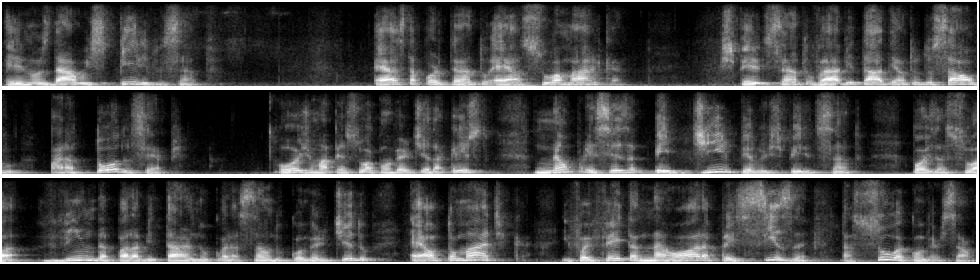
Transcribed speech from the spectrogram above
ele nos dá o Espírito Santo. Esta, portanto, é a sua marca. O Espírito Santo vai habitar dentro do salvo para todo sempre. Hoje, uma pessoa convertida a Cristo não precisa pedir pelo Espírito Santo, pois a sua vinda para habitar no coração do convertido é automática e foi feita na hora precisa da sua conversão.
